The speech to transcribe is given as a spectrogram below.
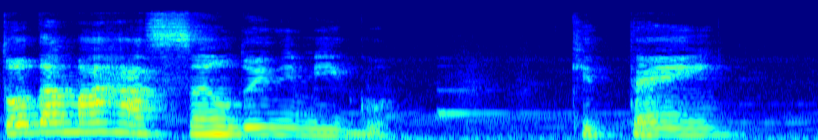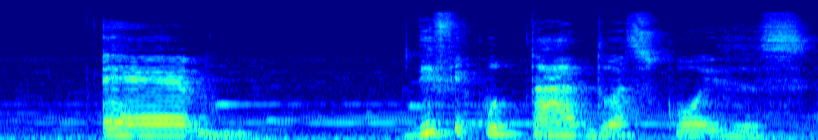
Toda amarração do inimigo que tem é, dificultado as coisas,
